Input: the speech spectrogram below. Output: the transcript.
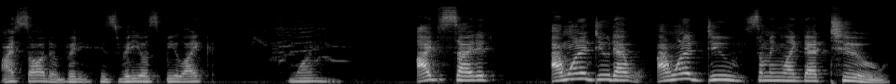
I saw the video his videos be like one. I decided I want to do that. I want to do something like that too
